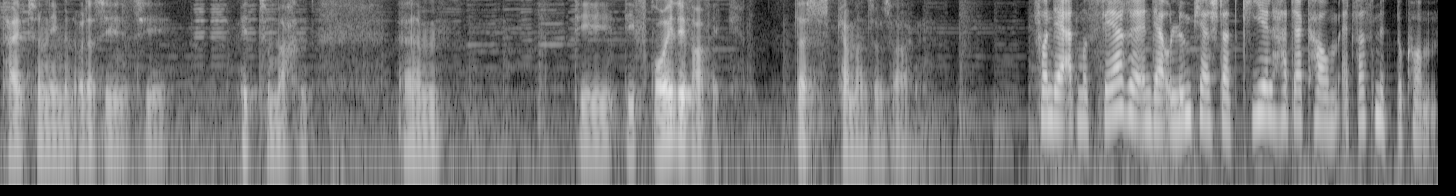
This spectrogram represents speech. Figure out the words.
teilzunehmen oder sie, sie mitzumachen. Ähm, die, die Freude war weg. Das kann man so sagen. Von der Atmosphäre in der Olympiastadt Kiel hat er kaum etwas mitbekommen.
